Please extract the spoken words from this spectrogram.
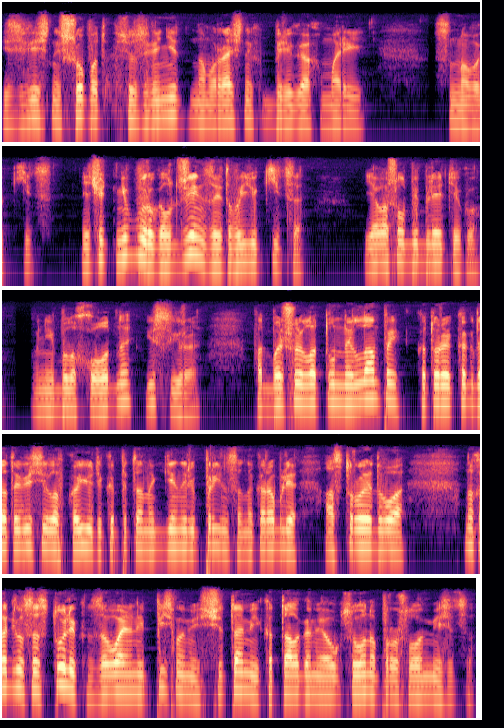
Извечный шепот все звенит на мрачных берегах морей. Снова Китс. Я чуть не выругал Джейн за этого ее Китса. Я вошел в библиотеку. В ней было холодно и сыро. Под большой латунной лампой, которая когда-то висела в каюте капитана Генри Принца на корабле «Астроя-2», находился столик, заваленный письмами, счетами и каталогами аукциона прошлого месяца.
